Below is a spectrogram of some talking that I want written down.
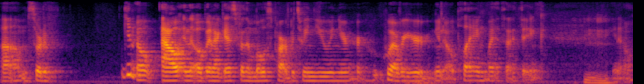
um, sort of, you know, out in the open, I guess, for the most part between you and your whoever you're, you know, playing with. I think, you know,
